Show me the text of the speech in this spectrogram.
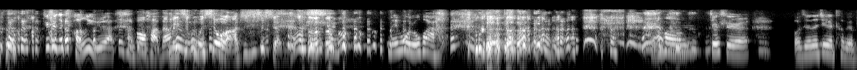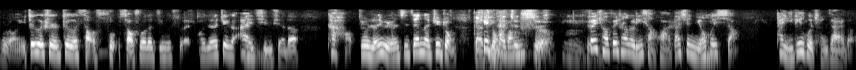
这是个成语，非常哦。好的。眉清目秀了，这是什么？眉目如画。然后就是，我觉得这个特别不容易，这个是这个小说小说的精髓。我觉得这个爱情写的太好，就是人与人之间的这种这种方式，嗯，非常非常的理想化，但是你又会想，它一定会存在的。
